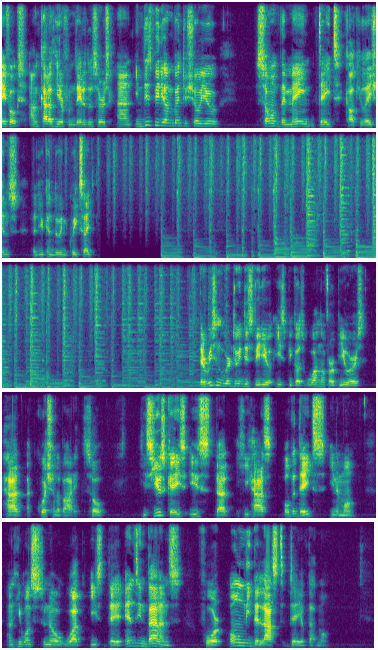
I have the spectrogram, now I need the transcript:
Hey folks, I'm Karel here from Data Doozers and in this video I'm going to show you some of the main date calculations that you can do in QuickSight. The reason we're doing this video is because one of our viewers had a question about it. So his use case is that he has all the dates in a month and he wants to know what is the ending balance for only the last day of that month.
